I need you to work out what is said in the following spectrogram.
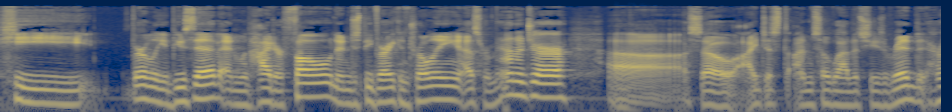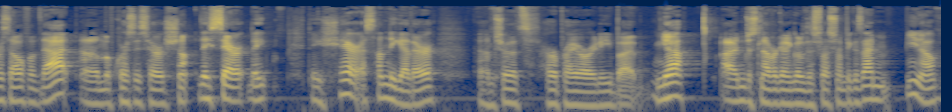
he verbally abusive and would hide her phone and just be very controlling as her manager. Uh, so I just I'm so glad that she's rid herself of that. Um, of course, they share they share they they share a son together. I'm sure that's her priority, but yeah, I'm just never gonna go to this restaurant because I'm you know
